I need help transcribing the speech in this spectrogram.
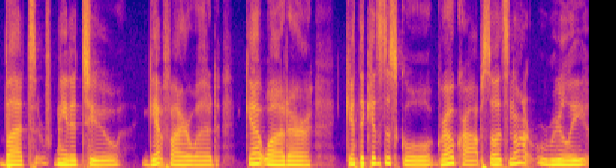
but needed to get firewood, get water, get the kids to school, grow crops, so it's not really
